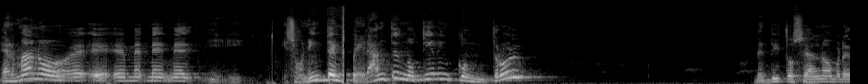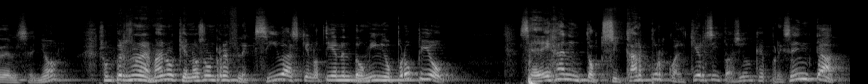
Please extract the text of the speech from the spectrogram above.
Hermano, eh, eh, eh, son intemperantes, no tienen control. Bendito sea el nombre del Señor. Son personas, hermano, que no son reflexivas, que no tienen dominio propio. Se dejan intoxicar por cualquier situación que presenta.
